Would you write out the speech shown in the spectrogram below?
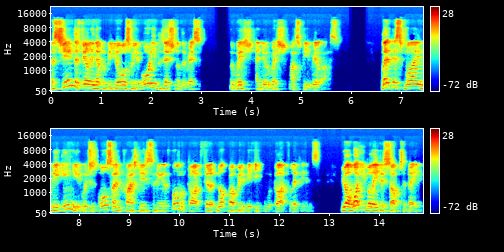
Assume the feeling that would be yours where you're already in possession of the risk, the wish, and your wish must be realized. Let this mind be in you, which is also in Christ Jesus, being in the form of God, feel it not robbery to be equal with God, Philippians. You are what you believe yourself to be.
